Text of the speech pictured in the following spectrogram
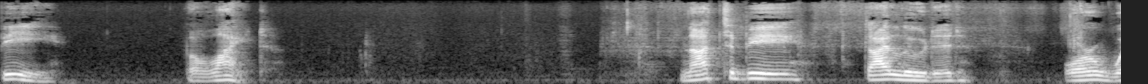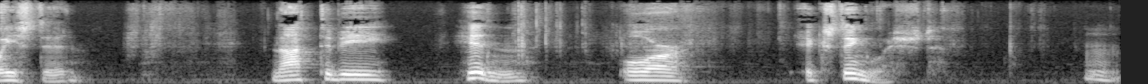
Be the light. Not to be diluted or wasted, not to be hidden or extinguished. Hmm.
